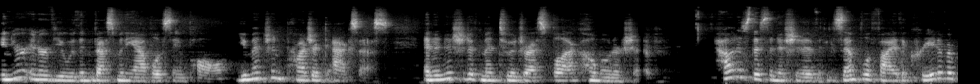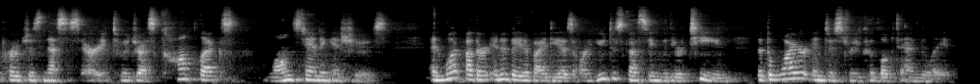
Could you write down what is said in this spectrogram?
In your interview with Invest Minneapolis St. Paul, you mentioned Project Access, an initiative meant to address Black homeownership. How does this initiative exemplify the creative approaches necessary to address complex, long-standing issues? And what other innovative ideas are you discussing with your team that the wider industry could look to emulate?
